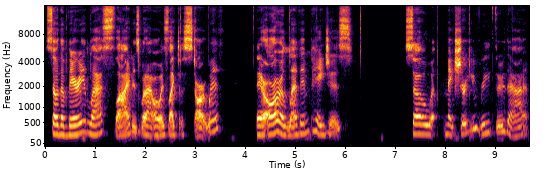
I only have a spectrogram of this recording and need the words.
So the very last slide is what I always like to start with. There are 11 pages. So make sure you read through that.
